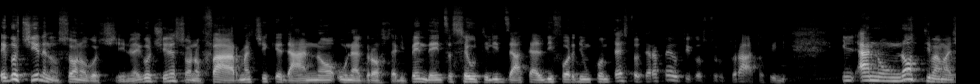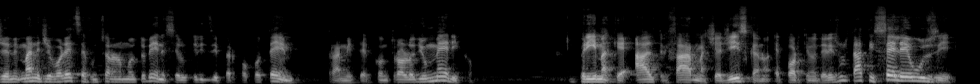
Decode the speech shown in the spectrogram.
Le goccine non sono goccine, le goccine sono farmaci che danno una grossa dipendenza se utilizzate al di fuori di un contesto terapeutico strutturato, quindi il, hanno un'ottima maneggevolezza e funzionano molto bene se li utilizzi per poco tempo tramite il controllo di un medico prima che altri farmaci agiscano e portino dei risultati, se le usi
